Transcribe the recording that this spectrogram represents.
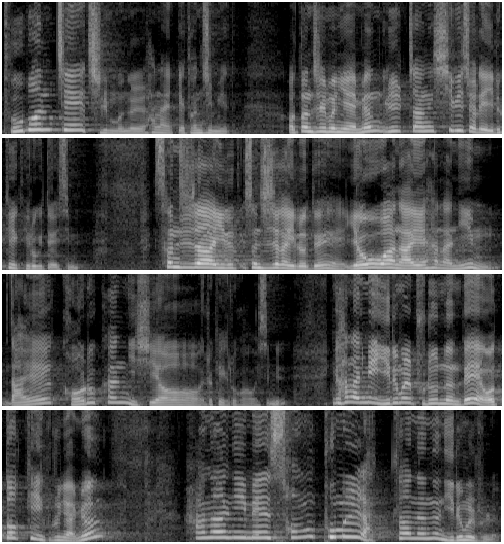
두 번째 질문을 하나님께 던집니다. 어떤 질문이냐면 1장 12절에 이렇게 기록이 되어 있습니다. 선지자 선지자가 이르되 여호와 나의 하나님 나의 거룩한 이시여 이렇게 기록하고 있습니다. 그러니까 하나님의 이름을 부르는데 어떻게 부르냐면 하나님의 성품을 나타내는 이름을 불러요.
